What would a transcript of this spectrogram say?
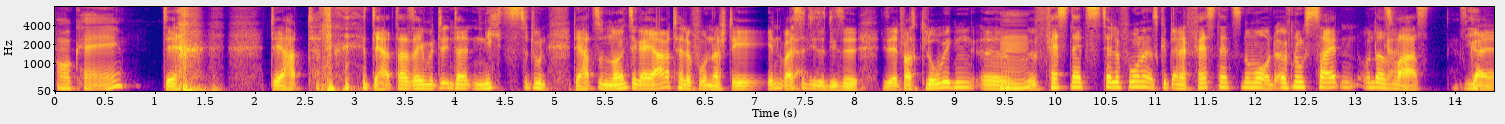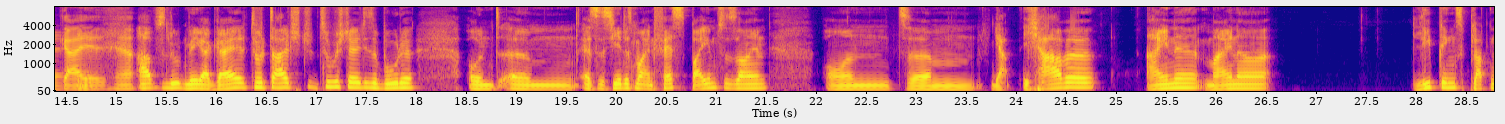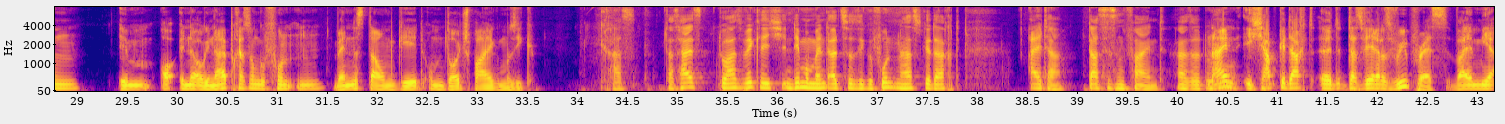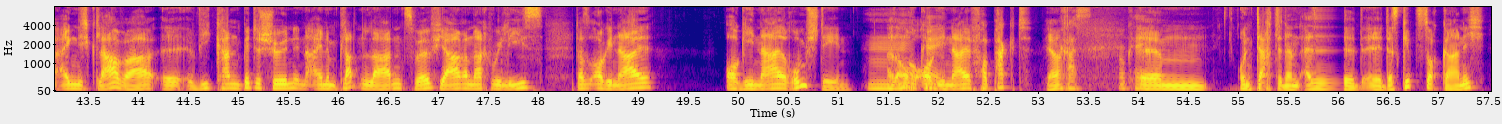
Okay. Der, der, hat, der hat tatsächlich mit Internet nichts zu tun. Der hat so ein 90er-Jahre-Telefon da stehen, weißt du, diese, diese, diese etwas klobigen äh, Mhm. Festnetztelefone. Es gibt eine Festnetznummer und Öffnungszeiten und das Geil. war's. Wie geil, ja. Absolut mega geil. Total st- zugestellt, diese Bude. Und ähm, es ist jedes Mal ein Fest, bei ihm zu sein. Und ähm, ja, ich habe eine meiner Lieblingsplatten im, in der Originalpressung gefunden, wenn es darum geht, um deutschsprachige Musik. Krass. Das heißt, du hast wirklich in dem Moment, als du sie gefunden hast, gedacht, Alter, das ist ein Feind. Also Nein, ich habe gedacht, äh, das wäre das Repress, weil mir eigentlich klar war, äh, wie kann bitteschön in einem Plattenladen zwölf Jahre nach Release das Original original rumstehen. also auch okay. original verpackt. Ja? Krass. Okay. Ähm, und dachte dann, also äh, das gibt's doch gar nicht.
